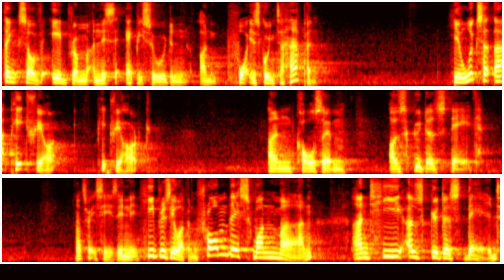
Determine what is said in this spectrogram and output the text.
thinks of Abram and this episode and, and what is going to happen, he looks at that patriarch patriarch and calls him as good as dead. That's what he says in Hebrews 11. From this one man, and he as good as dead,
